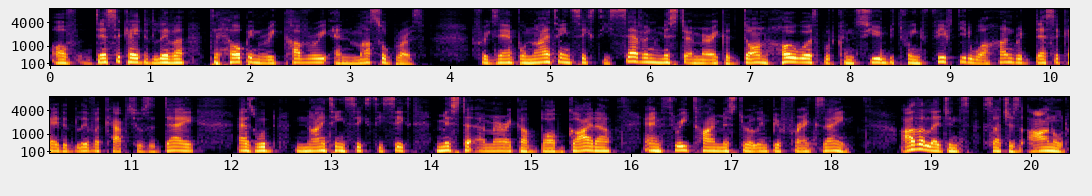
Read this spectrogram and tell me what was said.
of desiccated liver to help in recovery and muscle growth. For example, 1967, Mr. America Don Howorth would consume between 50 to 100 desiccated liver capsules a day, as would 1966 Mr. America Bob Guida and three-time Mr. Olympia Frank Zane. Other legends such as Arnold,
